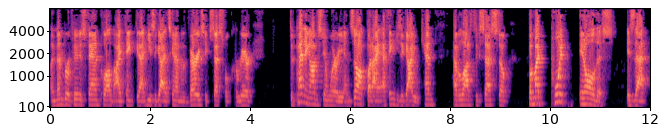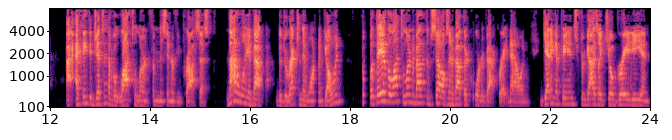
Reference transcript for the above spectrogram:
a member of his fan club. I think that he's a guy that's going to have a very successful career, depending obviously on where he ends up. But I, I think he's a guy who can have a lot of success. So but my point in all this is that I, I think the Jets have a lot to learn from this interview process, not only about the direction they want to go in, but, they have a lot to learn about themselves and about their quarterback right now. And getting opinions from guys like Joe Brady and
